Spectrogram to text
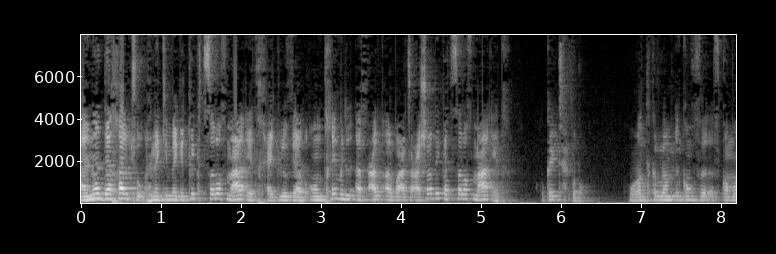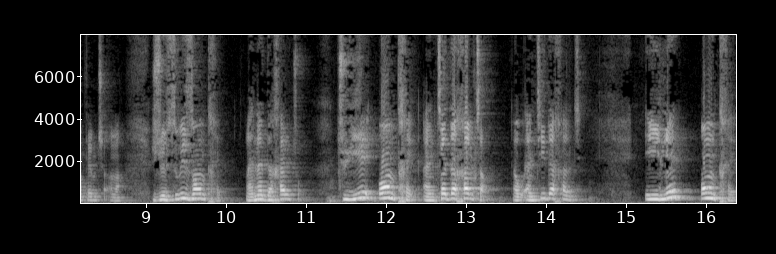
أنا دخلت. هنا كما قلت لك تصرف مع être حيت le verbe entrer من الأفعال 14 اللي كتصرف مع être وكيتحفظوا وغنذكر لهم لكم في, في commentaire إن شاء الله. je suis entré أنا دخلت. tu es entré أنت دخلت. أو انت دخلت. il est entré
